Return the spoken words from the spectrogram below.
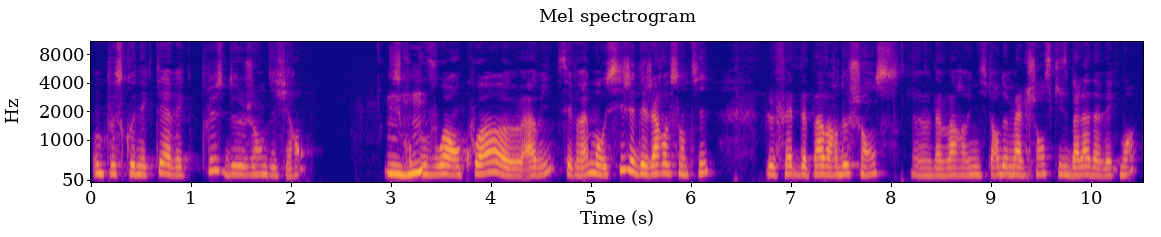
on peut se connecter avec plus de gens différents. Puisqu'on mmh voit en quoi, euh, ah oui, c'est vrai, moi aussi j'ai déjà ressenti le fait de ne pas avoir de chance, euh, d'avoir une histoire de malchance qui se balade avec moi.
